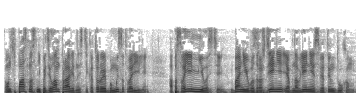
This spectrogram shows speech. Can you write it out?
Он спас нас не по делам праведности, которые бы мы сотворили, а по своей милости, банию возрождения и обновления Святым Духом,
